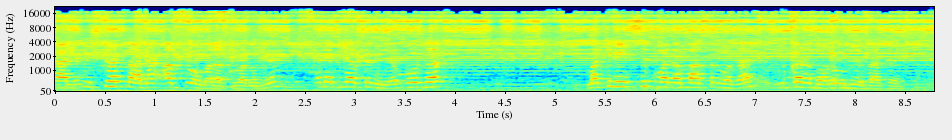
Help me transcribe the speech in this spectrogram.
yani 3-4 tane akü olarak kullanılıyor. Ben epilasyon diyorum. Burada makineyi sıkmadan bastırmadan yukarı doğru vuruyoruz arkadaşlar.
